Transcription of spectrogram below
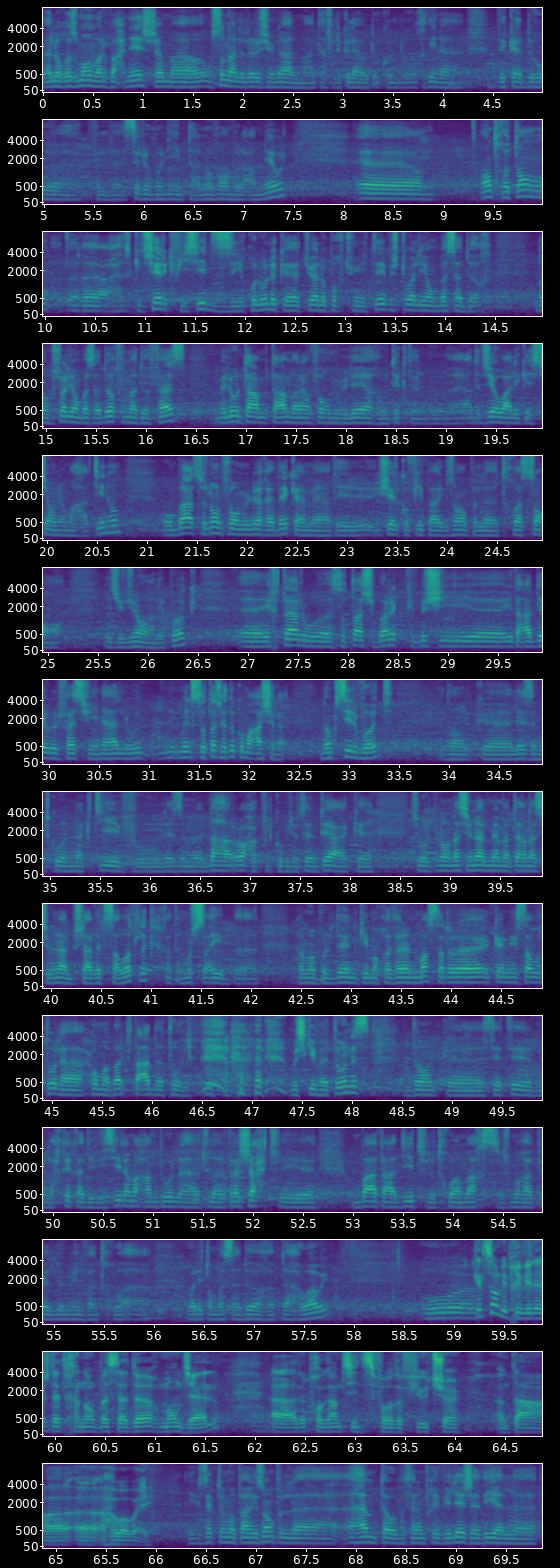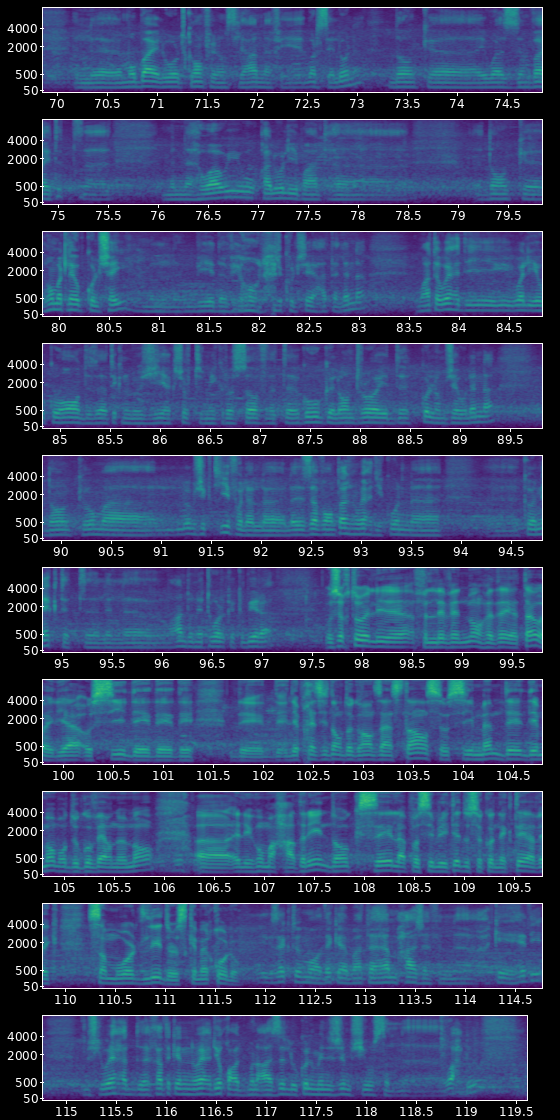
مالوغوزمون ما ربحناش أما وصلنا للريجيونال معناتها في الكلاود وكل وخذينا دي كادو في السيريموني نتاع نوفمبر عام ناول. اونتر تون كي تشارك في سيدز يقولوا لك تو لوبورتونيتي باش تولي امباسادور دونك تولي امباسادور فما دو فاز مي الاول تعمر ان فورمولير وتكتب عاد تجاوب على لي كيستيون اللي هما حاطينهم ومن بعد سولون الفورمولير هذاك يشاركوا فيه باغ اكزومبل 300 étudiants à l'époque يختاروا 16 برك باش يتعداو للفاز فينال من 16 هذوكم 10 دونك سير فوت دونك لازم تكون اكتيف ولازم تظهر روحك في الكمبيوتر نتاعك سور البلان ناسيونال ميم انترناسيونال باش العباد تصوت لك خاطر مش صعيب فما بلدان كيما مثلا مصر كان يصوتوا لها حومه برك تعدى طول مش كيما تونس دونك سيتي من الحقيقه ديفيسيل اما الحمد لله ترشحت في ومن بعد عديت في لو 3 مارس جو مو رابيل 2023 وليت امباسادور نتاع هواوي Ou... Quels sont les privilèges d'être un ambassadeur mondial euh, programme Seeds for the Future نتاع Huawei. اكزاكتومون باغ اكزومبل اهم تو مثلا بريفيليج هذه الموبايل وورد كونفرنس اللي عندنا في برشلونه دونك اي واز انفايتد من هواوي وقالوا لي معناتها دونك هما تلاقوا بكل شيء من البي دافيون لكل شيء حتى لنا. معناتها واحد يولي كوهون دي تكنولوجي شفت مايكروسوفت جوجل أندرويد كلهم جاوا لنا. دونك هما لوبجيكتيف ولا لي زافونتاج واحد يكون كونكتد وعنده نتورك كبيره وسورتو اللي في ليفينمون هذايا توا il y a aussi des des des des des, présidents de grandes instances aussi même des des membres gouvernement اللي هما حاضرين donc c'est la possibilité de se connecter avec some world leaders كما يقولوا اكزاكتومون هذاك معناتها اهم حاجة في الحكاية هذه مش الواحد خاطر كان الواحد يقعد منعزل وكل ما ينجمش يوصل وحده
